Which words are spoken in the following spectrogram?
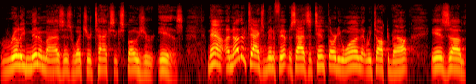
really minimizes what your tax exposure is now another tax benefit besides the 1031 that we talked about is um,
